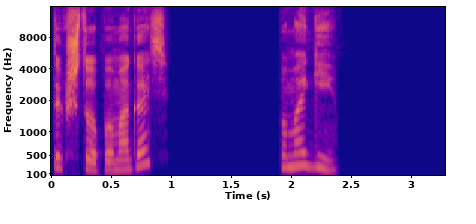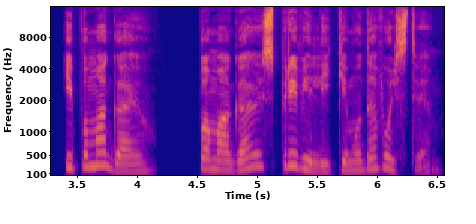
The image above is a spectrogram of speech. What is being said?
«Так что, помогать?» «Помоги». И помогаю. Помогаю с превеликим удовольствием.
